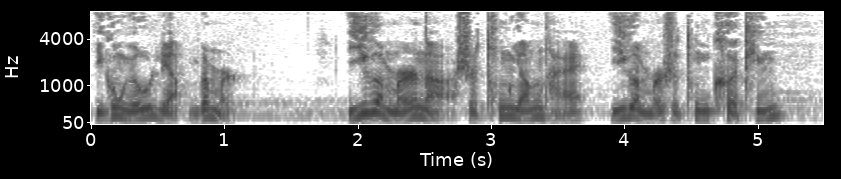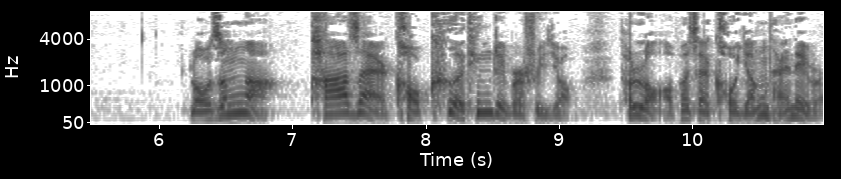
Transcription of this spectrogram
一共有两个门一个门呢是通阳台，一个门是通客厅。老曾啊，他在靠客厅这边睡觉，他老婆在靠阳台那边。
